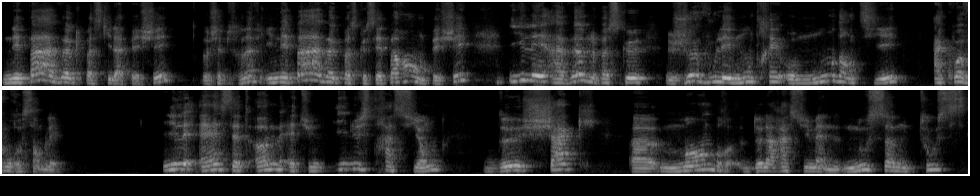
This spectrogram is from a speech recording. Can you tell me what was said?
n'est pas aveugle parce qu'il a péché. Au chapitre 9, il n'est pas aveugle parce que ses parents ont péché, il est aveugle parce que je voulais montrer au monde entier à quoi vous ressemblez. Il est, cet homme est une illustration de chaque euh, membres de la race humaine. Nous sommes tous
